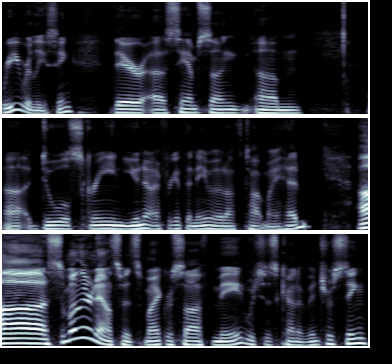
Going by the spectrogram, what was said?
re releasing their uh, Samsung. Um, uh, dual screen unit. I forget the name of it off the top of my head. Uh, some other announcements Microsoft made, which is kind of interesting.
